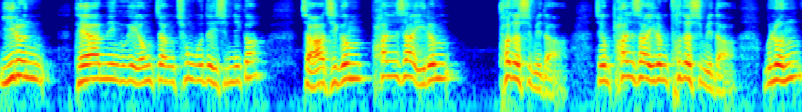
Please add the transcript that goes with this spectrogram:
이런 대한민국의 영장 청구도 있습니까? 자, 지금 판사 이름 터졌습니다. 지금 판사 이름 터졌습니다. 물론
